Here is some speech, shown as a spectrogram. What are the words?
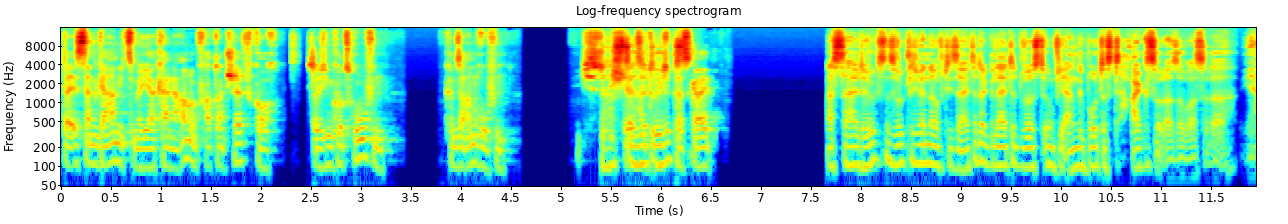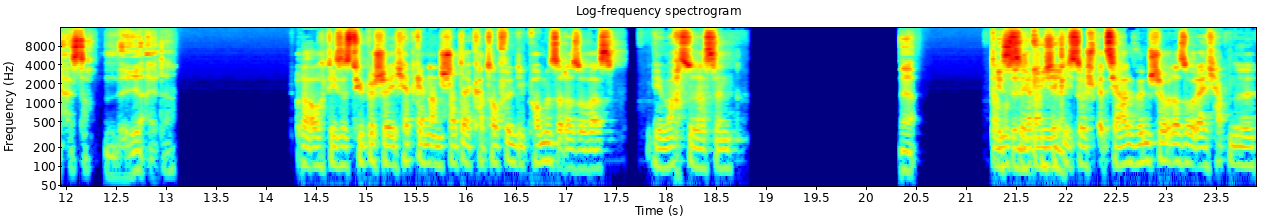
Da ist dann gar nichts mehr. Ja, keine Ahnung, fragt dein Chefkoch. Soll ich ihn kurz rufen? Können sie anrufen. Ich, stelle du sie halt durch per Skype. Hast du halt höchstens wirklich, wenn du auf die Seite da geleitet wirst, irgendwie Angebot des Tages oder sowas. Oder ja, ist doch Müll, Alter. Oder auch dieses typische, ich hätte gern anstatt der Kartoffeln die Pommes oder sowas. Wie machst du das denn? Ja. Da Gehst musst du ja dann Küche. wirklich so Spezialwünsche oder so. Oder ich habe eine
